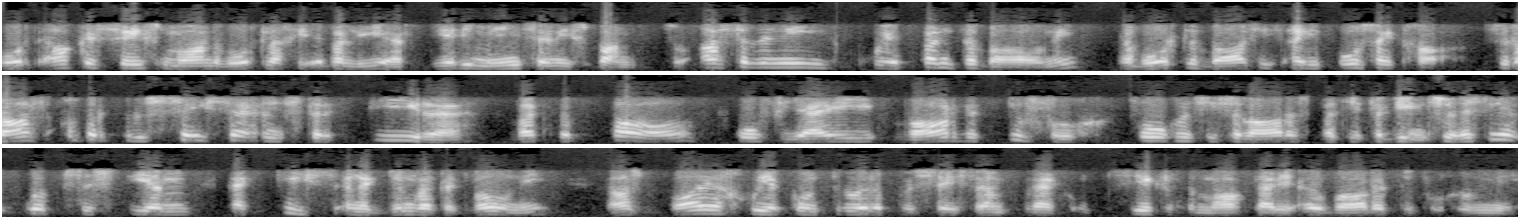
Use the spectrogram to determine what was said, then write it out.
word elke 6 maande word hulle geëvalueer deur die mense in die span. So as hulle nie goeie punte behaal nie, dan word hulle basies uit die pos uitgehaal. So daar's amper prosesse en strukture wat bepaal of jy waarde toevoeg volgens die salaris wat jy verdien. So dis nie 'n oop stelsel ek kies en ek doen wat ek wil nie. Daar's baie goeie kontroleprosesse in plek om seker te maak dat die ou waarde toevoeg nie.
